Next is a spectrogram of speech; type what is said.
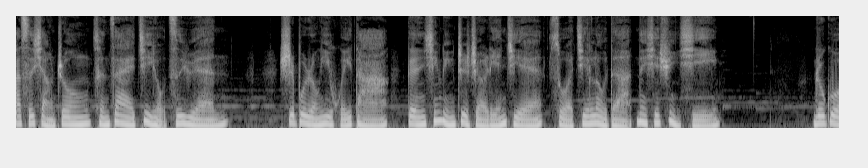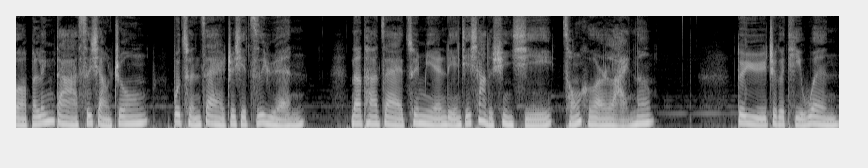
他思想中存在既有资源，是不容易回答跟心灵智者连结所揭露的那些讯息。如果布琳达思想中不存在这些资源，那她在催眠连接下的讯息从何而来呢？对于这个提问，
